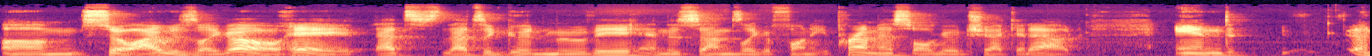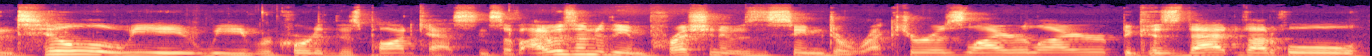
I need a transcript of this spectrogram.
um, so I was like, oh, hey, that's that's a good movie, and this sounds like a funny premise. I'll go check it out. And until we we recorded this podcast and stuff, I was under the impression it was the same director as Liar Liar because that that whole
